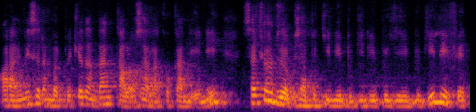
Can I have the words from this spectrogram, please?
Orang ini sedang berpikir tentang kalau saya lakukan ini, saya juga bisa begini, begini, begini, begini fit.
